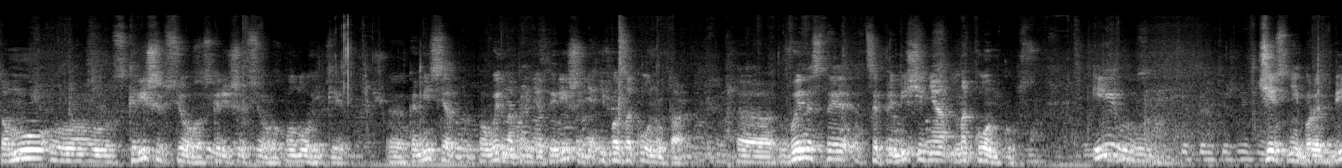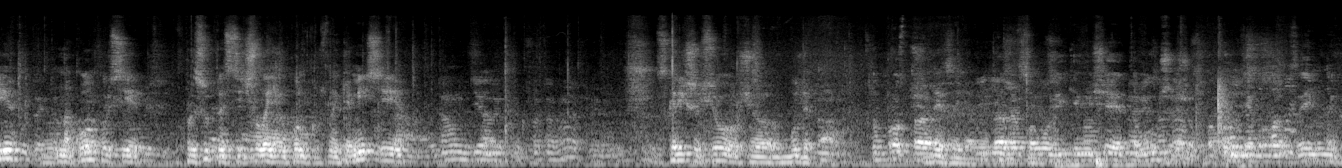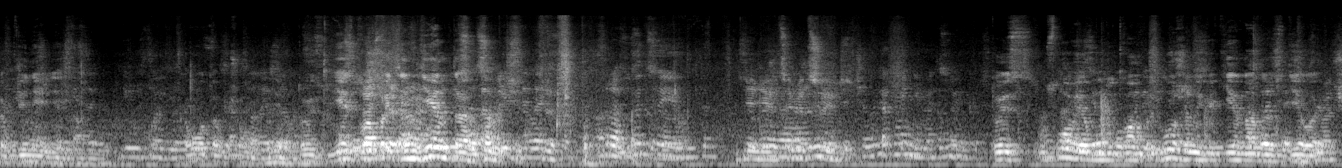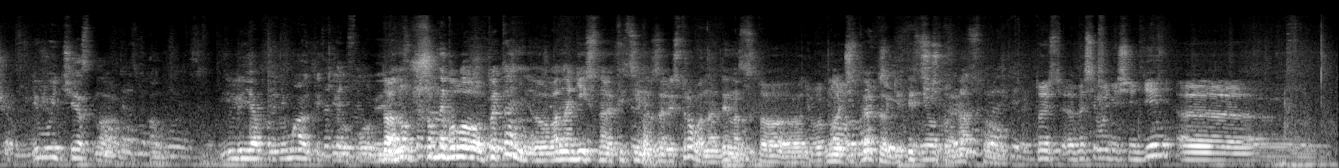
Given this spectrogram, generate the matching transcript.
Тому, скоріше всього, скоріше всього, по логіки, е, комісія повинна прийняти рішення і по закону так винести це приміщення на конкурс. І в чесній боротьбі на конкурсі, в присутності членів конкурсної комісії, скоріше всього, що буде так. Ну просто Де заява? даже по логике вещей это лучше, чтобы потом не было взаимных обвинений там, кого-то в чем. То есть есть два претендента, Олександр, Сразу МЦИ. Не, не, это МЦИ. Как минимум МЦИ. то есть условия будут вам предложены, какие надо сделать. И вы честно, там, или я принимаю такие условия. Да, ну щоб не було питань, вона дійсно офіційно зареєстрована 11.04.2014 року. То есть э, на сегодняшний день э,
